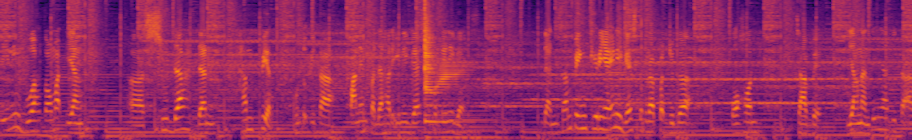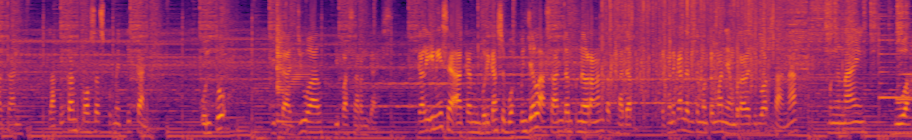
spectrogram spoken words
Ini buah tomat yang uh, sudah dan hampir untuk kita panen pada hari ini guys. Seperti ini guys. Dan di samping kirinya ini guys terdapat juga pohon cabai yang nantinya kita akan lakukan proses pemetikan untuk kita jual di pasaran guys. Kali ini saya akan memberikan sebuah penjelasan dan penerangan terhadap rekan-rekan dan teman-teman yang berada di luar sana mengenai buah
